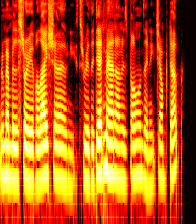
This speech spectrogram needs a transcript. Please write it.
remember the story of Elisha and you threw the dead man on his bones and he jumped up?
